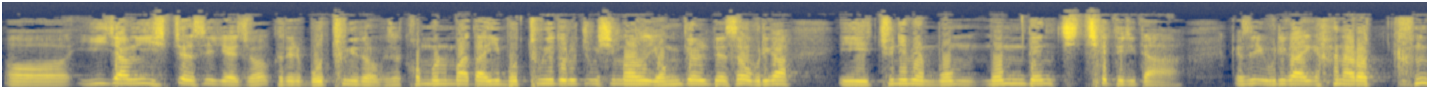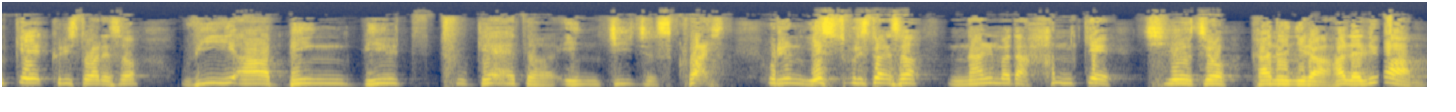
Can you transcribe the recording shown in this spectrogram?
어 2장 20절에서 얘기하죠. 그들이 모퉁이 돌. 그래서 건물마다 이 모퉁이 돌을 중심으로 연결돼서 우리가 이 주님의 몸, 몸된 지체들이다. 그래서 우리가 하나로 함께 그리스도 안에서 We are being built together in Jesus Christ. 우리는 예수 그리스도 안에서 날마다 함께 지어져 가느니라. 할렐루야.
